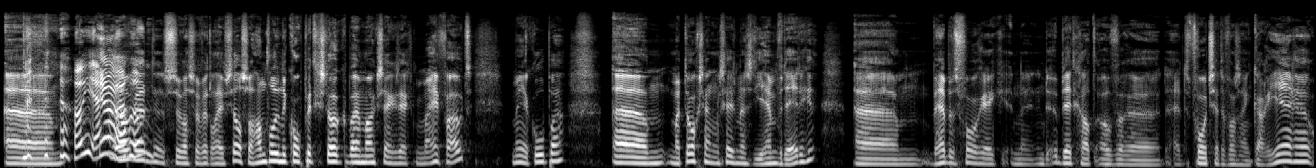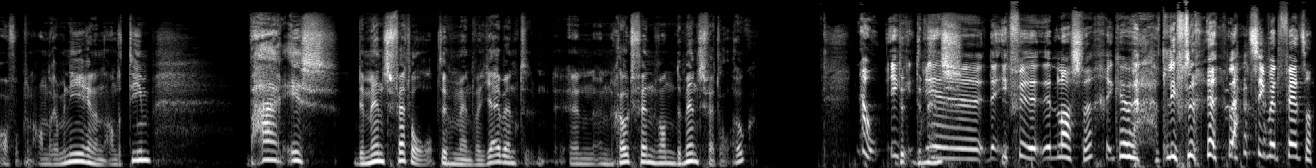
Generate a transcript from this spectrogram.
Ehm, Oh ja, ja, waarom? Sebastian Vettel heeft zelfs zijn hand al in de cockpit gestoken bij Max en gezegd, mijn fout, mea culpa. Ehm, maar toch zijn er nog steeds mensen die hem verdedigen. Ehm, we hebben het vorige week in, in de update gehad over het voortzetten van zijn carrière of op een andere manier in een ander team. Waar is de mens Vettel op dit moment? Want jij bent een, een groot fan van de mens Vettel ook. Nou, ik, De- de mens. eh, nee, ik vind het lastig. Ik heb het liefde relatie met Vettel.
